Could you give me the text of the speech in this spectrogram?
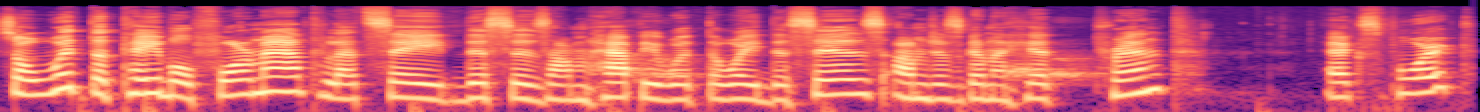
So with the table format, let's say this is, I'm happy with the way this is. I'm just gonna hit print, export.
